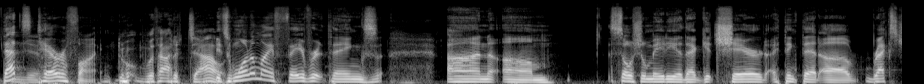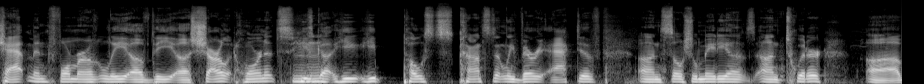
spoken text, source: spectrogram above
That's terrifying. Without a doubt. It's one of my favorite things on um, social media that gets shared. I think that uh, Rex Chapman, formerly of the uh, Charlotte Hornets, he's Mm-hmm. got he he posts constantly, very active on social media, on Twitter, uh,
